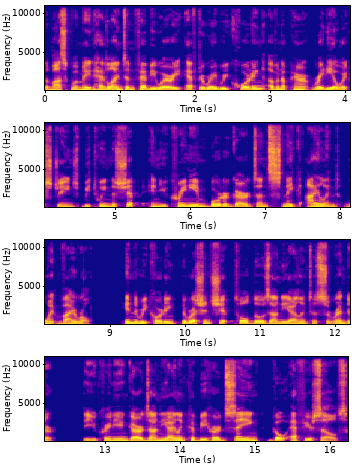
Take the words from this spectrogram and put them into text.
The Moskva made headlines in February after a recording of an apparent radio exchange between the ship and Ukrainian border guards on Snake Island went viral. In the recording, the Russian ship told those on the island to surrender. The Ukrainian guards on the island could be heard saying, Go F yourselves.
